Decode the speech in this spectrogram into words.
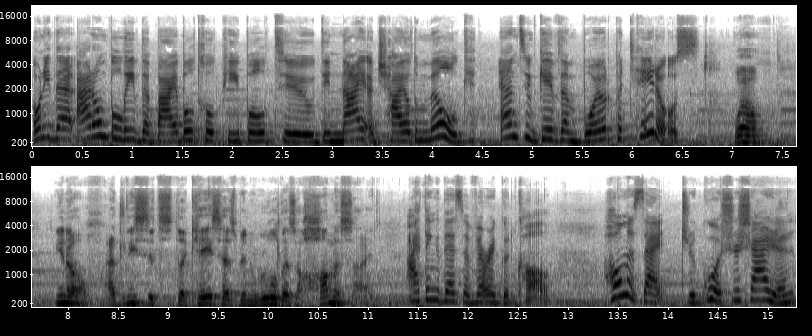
Only that I don't believe the Bible told people to deny a child milk and to give them boiled potatoes. Well, you know, at least it's the case has been ruled as a homicide. I think that's a very good call. Homicide 指过失杀人，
